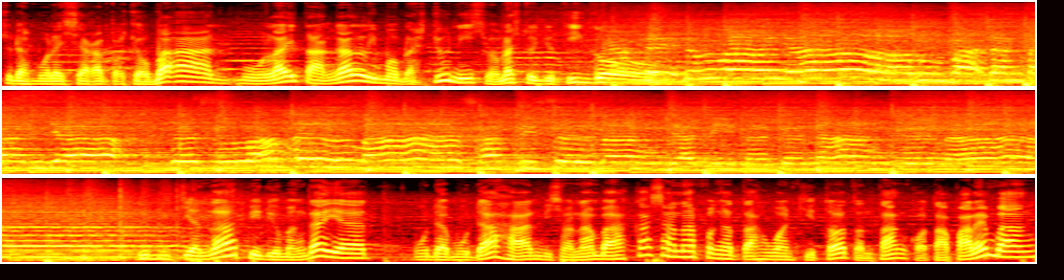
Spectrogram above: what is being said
sudah mulai siaran percobaan mulai tanggal 15 Juni 1973 dan tanja Bersulam emas Hati senang jadi terkenang-kenang. Demikianlah video Mang Dayat. Mudah-mudahan bisa nambah kasana pengetahuan kita tentang kota Palembang.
